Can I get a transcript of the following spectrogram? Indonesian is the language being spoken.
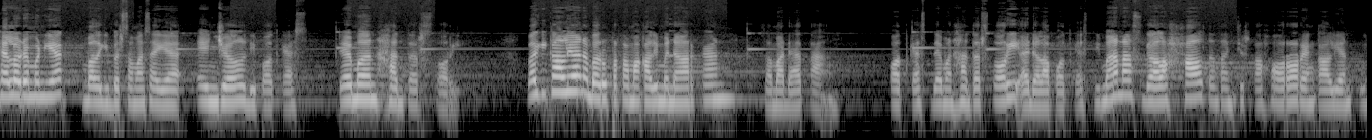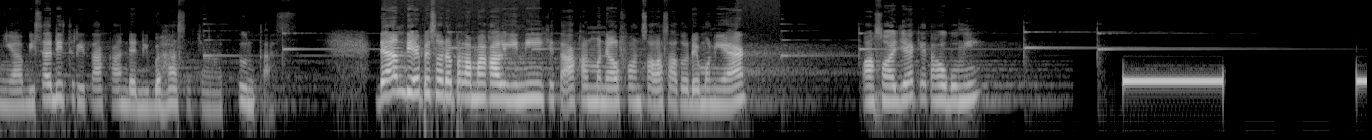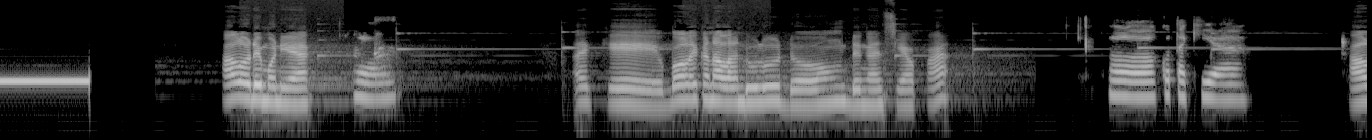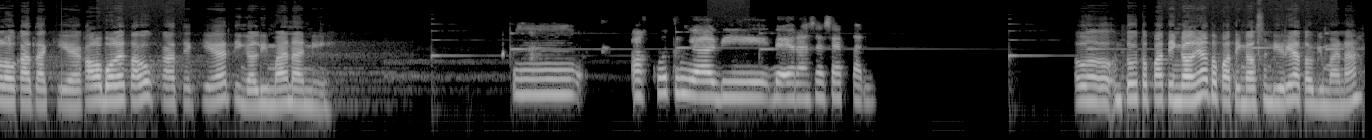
Halo Demoniac, kembali lagi bersama saya Angel di podcast Demon Hunter Story. Bagi kalian yang baru pertama kali mendengarkan, selamat datang. Podcast Demon Hunter Story adalah podcast di mana segala hal tentang cerita horor yang kalian punya bisa diceritakan dan dibahas secara tuntas. Dan di episode pertama kali ini kita akan menelpon salah satu demoniak. Langsung aja kita hubungi. Halo demoniak. Halo. Oke, boleh kenalan dulu dong dengan siapa? Halo, aku Takia. Halo Kak Takia. Kalau boleh tahu Kak Takia tinggal di mana nih? Hmm, aku tinggal di daerah Sesetan. Eh, untuk tempat tinggalnya tempat tinggal sendiri atau gimana?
